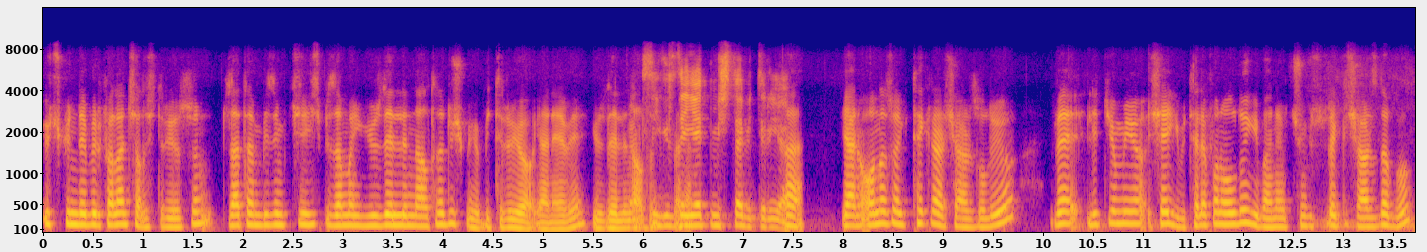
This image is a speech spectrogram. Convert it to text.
3 günde bir falan çalıştırıyorsun. Zaten bizimki hiçbir zaman %50'nin altına düşmüyor. Bitiriyor yani evi. %50'nin altına Belki düşmeden. %70'te bitiriyor. Ha. Yani ondan sonra tekrar şarj oluyor ve lityum şey gibi telefon olduğu gibi hani çünkü sürekli şarjda bu.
